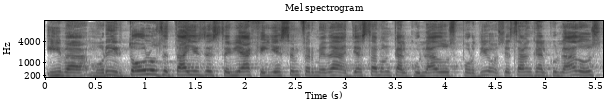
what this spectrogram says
iba a morir. Todos los detalles de este viaje y esta enfermedad ya estaban calculados por Dios, ya estaban calculados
